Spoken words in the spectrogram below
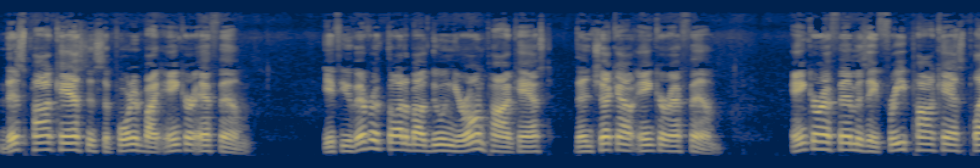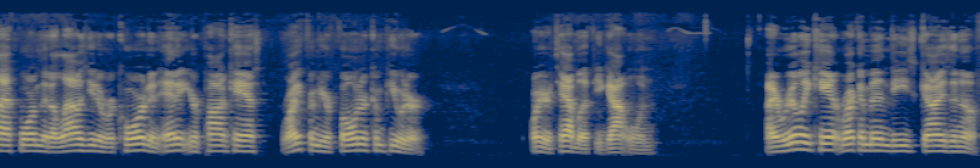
This podcast is supported by Anchor FM. If you've ever thought about doing your own podcast, then check out Anchor FM. Anchor FM is a free podcast platform that allows you to record and edit your podcast right from your phone or computer, or your tablet if you got one. I really can't recommend these guys enough.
